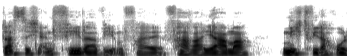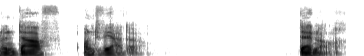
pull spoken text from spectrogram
dass sich ein Fehler wie im Fall Farayama nicht wiederholen darf und werde. Dennoch,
